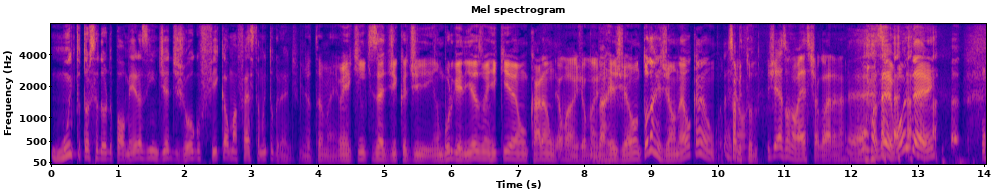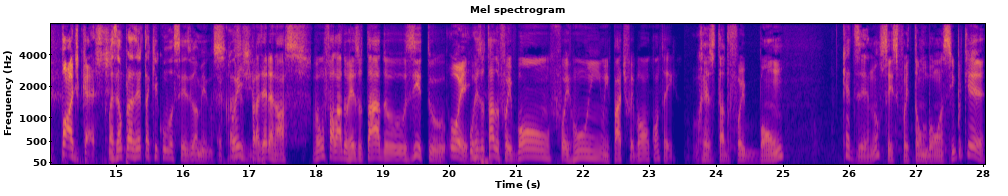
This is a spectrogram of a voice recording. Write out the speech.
muito torcedor do Palmeiras e em dia de jogo fica uma festa muito grande. Eu também. O Henrique, quem quiser dica de hamburguerias, o Henrique é um cara um, Eu manjo, eu manjo. da região, toda a região, né? O cara é um, sabe região. tudo. Já é Zona Oeste agora, né? Vamos fazer? Boa ideia, hein? O podcast. Mas é um prazer estar aqui com vocês, viu, amigos? Prazer, prazer é nosso. Vamos falar do resultado. Zito, Oi. o resultado foi bom, foi ruim, o empate foi bom? Conta aí. o resultado foi bom. Quer dizer, não sei se foi tão bom assim, porque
